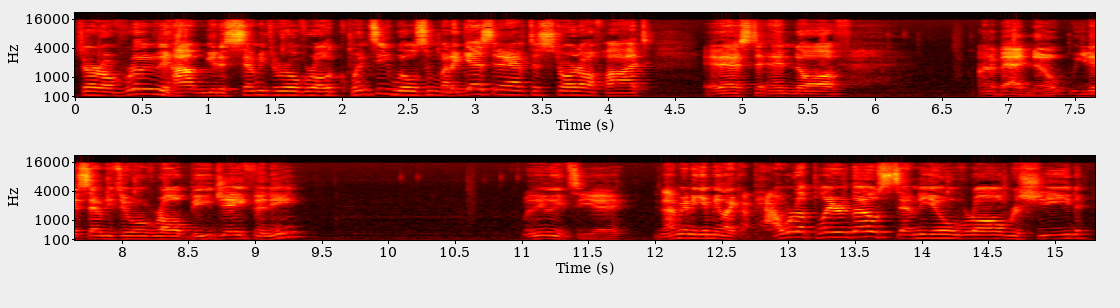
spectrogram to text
Started off really, really hot. We get a 73 overall, Quincy Wilson, but I guess it have to start off hot. It has to end off on a bad note. We get a 72 overall, BJ Finney. Really elite, eh? You're not going to give me like a power-up player, though. 70 overall, Rashid.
